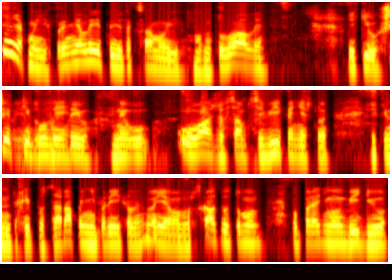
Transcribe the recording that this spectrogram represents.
Ну, як ми їх прийняли, тоді так само їх монтували. Які ошибки були, не уважив сам собі, звісно, які вони трохи поцарапані приїхали. Ну, я вам розказував в тому попередньому відео.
